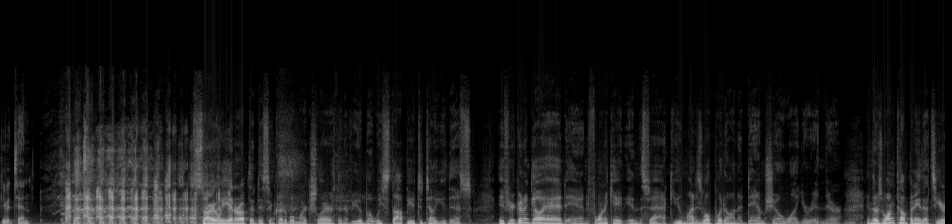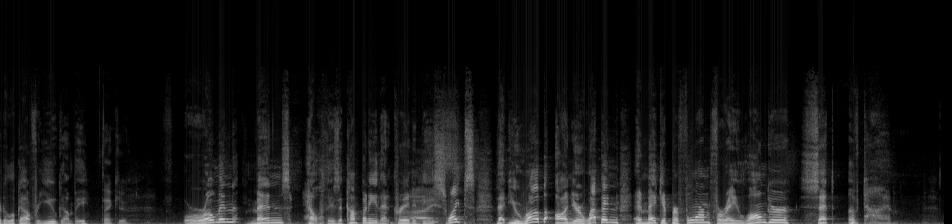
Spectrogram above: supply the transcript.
Give it 10. Sorry we interrupted this incredible Mark Schlereth interview, but we stop you to tell you this. If you're going to go ahead and fornicate in the sack, you might as well put on a damn show while you're in there. Mm. And there's one company that's here to look out for you, Gumpy. Thank you. Roman Men's Health is a company that created these swipes that you rub on your weapon and make it perform for a longer set of time.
